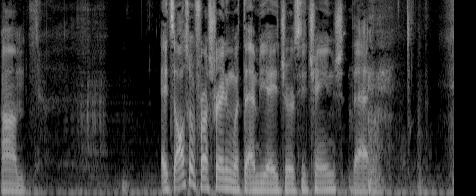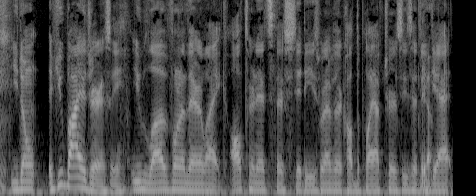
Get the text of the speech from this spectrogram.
Um, it's also frustrating with the NBA jersey change that you don't. If you buy a jersey, you love one of their like alternates, their cities, whatever they're called, the playoff jerseys that they Yeah. get.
